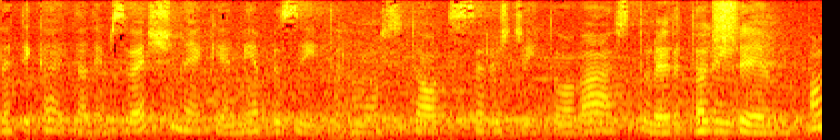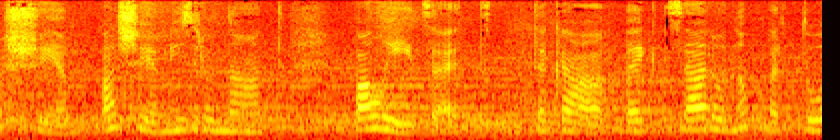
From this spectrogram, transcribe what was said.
ne tikai tādiem svešiniekiem iepazīt ar mūsu tautas sarežģīto vēsturi, bet, bet pašiem. arī pašiem, pašiem izrunāt, palīdzēt. Tā kā veikt sarunu par to,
